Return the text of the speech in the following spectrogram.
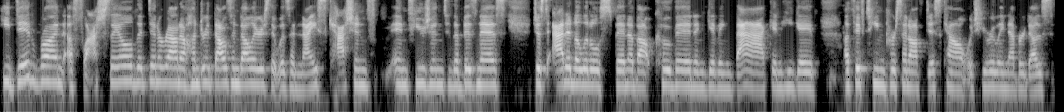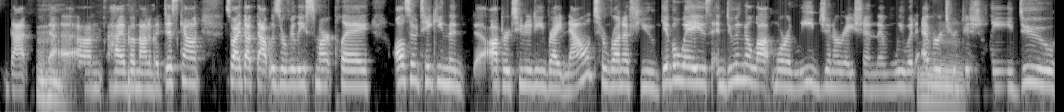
he did run a flash sale that did around a $100,000 that was a nice cash inf- infusion to the business, just added a little spin about COVID and giving back. And he gave a 15% off discount, which he really never does that, mm-hmm. that um, high of amount of a discount. So I thought that was a really smart play also taking the opportunity right now to run a few giveaways and doing a lot more lead generation than we would ever mm. traditionally do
